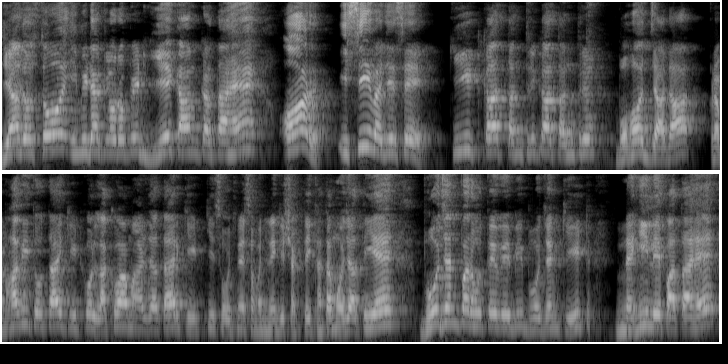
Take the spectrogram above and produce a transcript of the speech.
जी हाँ दोस्तों इमिडा क्लोरोपिड ये काम करता है और इसी वजह से कीट का तंत्रिका तंत्र बहुत ज़्यादा प्रभावित होता है, कीट को लकवा मार जाता है कीट की सोचने समझने की शक्ति खत्म हो जाती है। भोजन पर होते हुए भी भोजन कीट नहीं ले पाता है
